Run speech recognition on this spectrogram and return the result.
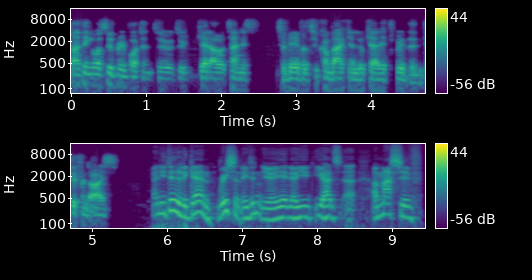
So i think it was super important to to get out of tennis to be able to come back and look at it with different eyes and you did it again recently, didn't you? You know, you, you had a, a, massive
